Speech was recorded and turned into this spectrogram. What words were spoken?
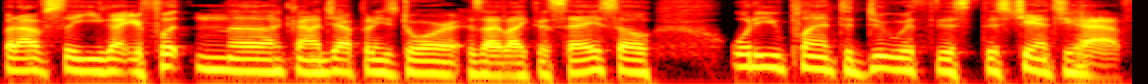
but obviously you got your foot in the kind of Japanese door, as I like to say. So what do you plan to do with this this chance you have?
